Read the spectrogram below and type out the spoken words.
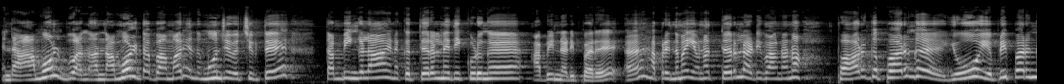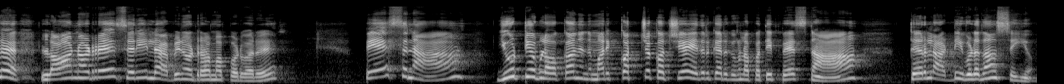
இந்த அமோல் அந்த- அமோல் டப்பா மாதிரி அந்த மூஞ்சை வச்சுக்கிட்டு தம்பிங்களா எனக்கு திரள் நிதி கொடுங்க அப்படின்னு நடிப்பார். அப்புறம் இந்த மாதிரி எவனா திரள் அடி வாங்கினானா பாருங்க பாருங்க ஐயோ எப்படி பாருங்க லான் ஆர்டரே சரியில்லை அப்படின்னு ஒரு ட்ராமா போடுவார். பேசுனா யூடியூப்பில் உட்காந்து இந்த மாதிரி கொச்ச கொச்சையாக எதிர்க்க இருக்கவங்கள பற்றி பேசினா தெருல அடி இவ்வளோ தான் செய்யும்.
